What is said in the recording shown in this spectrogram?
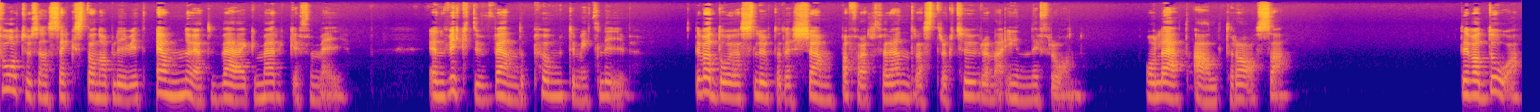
2016 har blivit ännu ett vägmärke för mig. En viktig vändpunkt i mitt liv. Det var då jag slutade kämpa för att förändra strukturerna inifrån och lät allt rasa. Det var då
